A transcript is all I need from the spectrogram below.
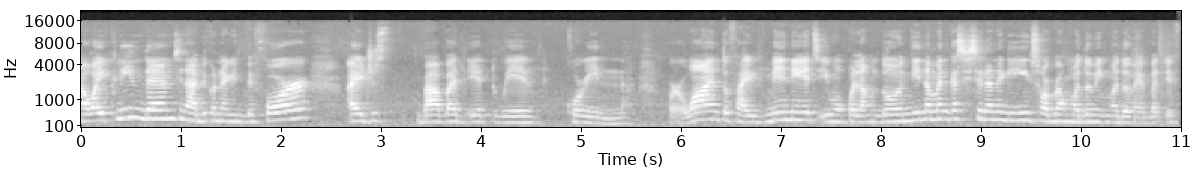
How I clean them, sinabi ko na rin before, I just babad it with Corinne for 1 to 5 minutes. Iwan ko lang doon. Hindi naman kasi sila nagiging sobrang maduming madumi. But if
